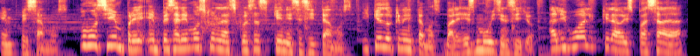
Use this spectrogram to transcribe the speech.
empezamos. Como siempre, empezaremos con las cosas que necesitamos. ¿Y qué es lo que necesitamos? Vale, es muy sencillo. Al igual que la vez pasada,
